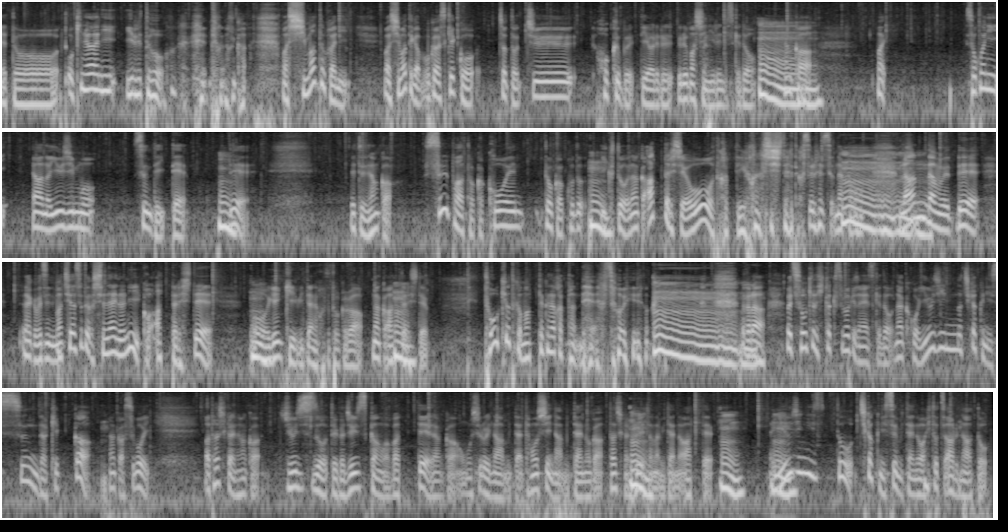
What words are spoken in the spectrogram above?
えっと沖縄にいると えっとなんか、まあ、島とかに、まあ、島っていうか僕は結構ちょっと中北部って言われるうるま市にいるんですけど、うんなんかそこにあの友人も住んでいて、うん。でえっとなんかスーパーとか公園とかこどうん。行くとなんかあったりして、おおとかっていう話したりとかするんですよ。なんかランダムでなんか別に待ち合わせとかしてないのにこう会ったりして「うん。おう元気?」みたいなこととかがなんかあったりして、東京とか全くなかったんで そういうのが、うんうんうんうんだから東京と比較するわけじゃないですけどなんかこう友人の近くに住んだ結果なんかすごいあ確かになんか充実度というか充実感は上がってなんか面白いなみたいな楽しいなみたいのが確かに増えたなみたいなのがあって、うん。うん。友人にと近くに住むみたいのは一つあるなと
